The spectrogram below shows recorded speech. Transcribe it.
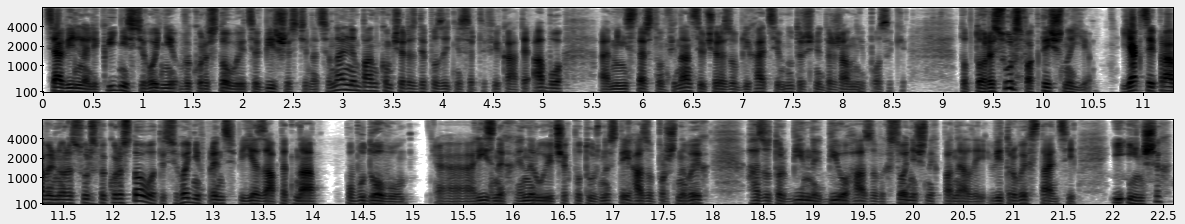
Ця вільна ліквідність сьогодні використовується в більшості Національним банком через депозитні сертифікати або е, Міністерством фінансів через облігації внутрішньої державної позики. Тобто ресурс фактично є. Як цей правильно ресурс використовувати? Сьогодні, в принципі, є запит на побудову е, різних генеруючих потужностей газопоршневих, газотурбінних, біогазових, сонячних панелей, вітрових станцій і інших.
